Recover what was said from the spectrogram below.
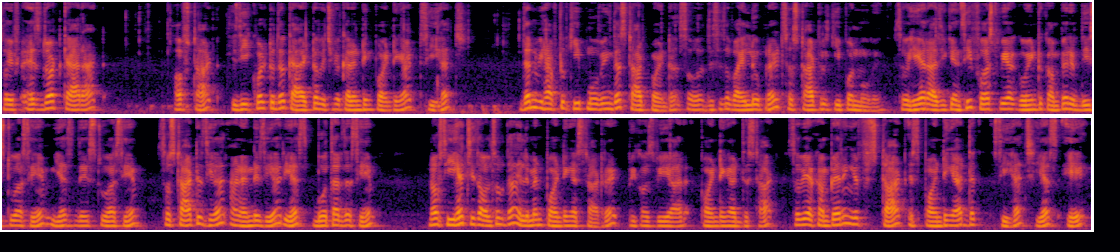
So if s dot char at of start is equal to the character which we are currently pointing at ch, then we have to keep moving the start pointer. So this is a while loop, right? So start will keep on moving. So here, as you can see, first we are going to compare if these two are same. Yes, these two are same. So start is here and end is here. Yes, both are the same. Now ch is also the element pointing at start, right? Because we are pointing at the start. So we are comparing if start is pointing at the ch, yes, a,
